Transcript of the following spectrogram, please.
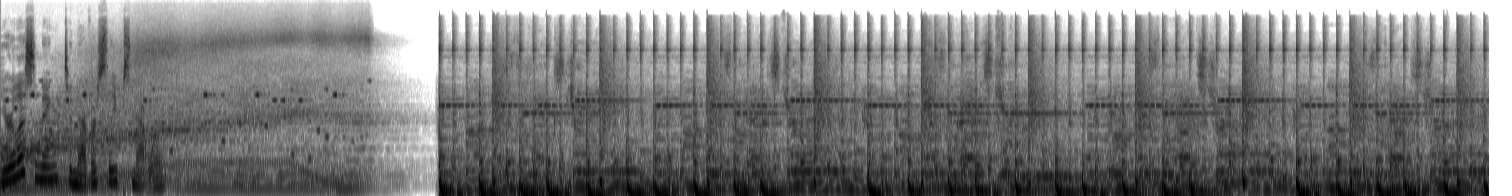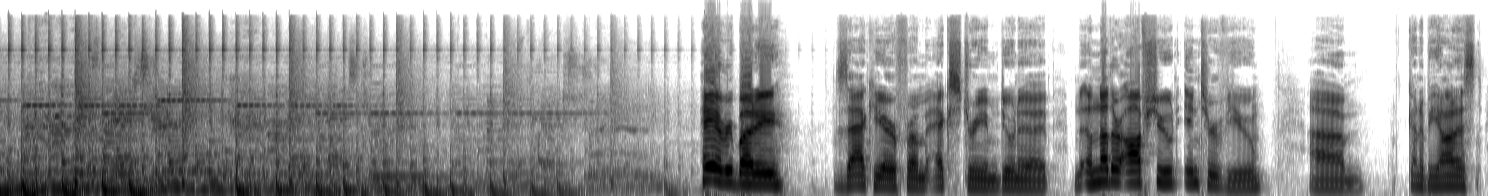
You're listening to Never Sleeps Network. Hey everybody, Zach here from Extreme doing a another offshoot interview. Um, gonna be honest,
